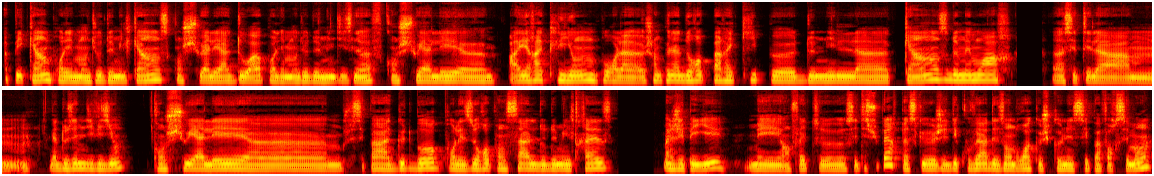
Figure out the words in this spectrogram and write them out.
à Pékin pour les mondiaux 2015, quand je suis allée à Doha pour les mondiaux 2019, quand je suis allée euh, à Héraclion pour le championnat d'Europe par équipe 2015 euh, de mémoire. Euh, c'était la, hum, la deuxième division. Quand je suis allée, euh, je sais pas, à Göteborg pour les Europes en salle de 2013, bah, j'ai payé, mais en fait c'était super parce que j'ai découvert des endroits que je connaissais pas forcément.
